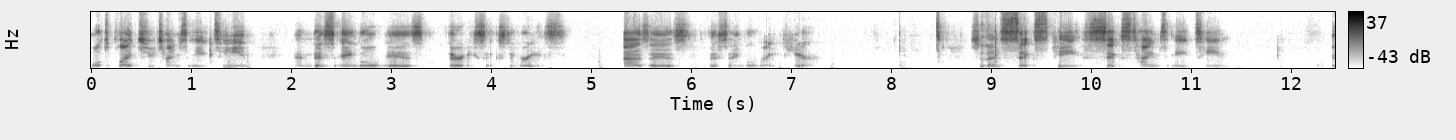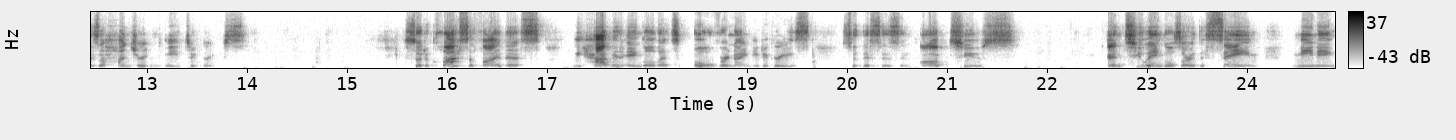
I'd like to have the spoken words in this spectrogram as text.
multiply 2 times 18, and this angle is 36 degrees, as is this angle right here. So then 6p, 6 times 18, is 108 degrees. So to classify this, we have an angle that's over 90 degrees, so this is an obtuse, and two angles are the same, meaning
